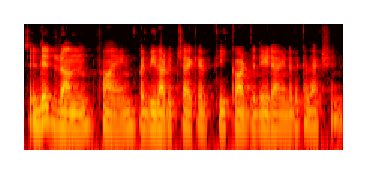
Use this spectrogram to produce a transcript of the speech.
so it did run fine, but we'll have to check if we got the data into the collection.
